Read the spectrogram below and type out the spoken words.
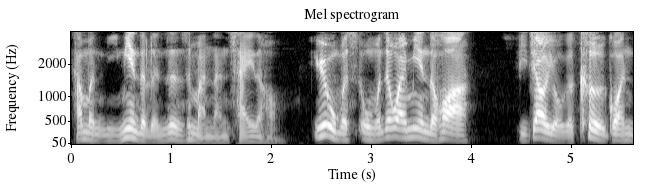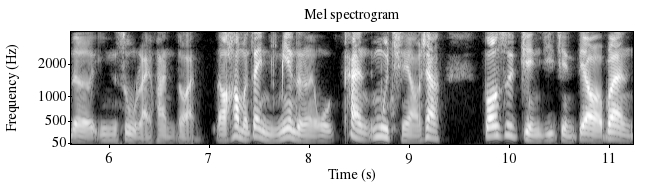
他们里面的人真的是蛮难猜的哈，因为我们我们在外面的话比较有个客观的因素来判断，然后他们在里面的人我看目前好像不知道是剪辑剪掉了，不然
